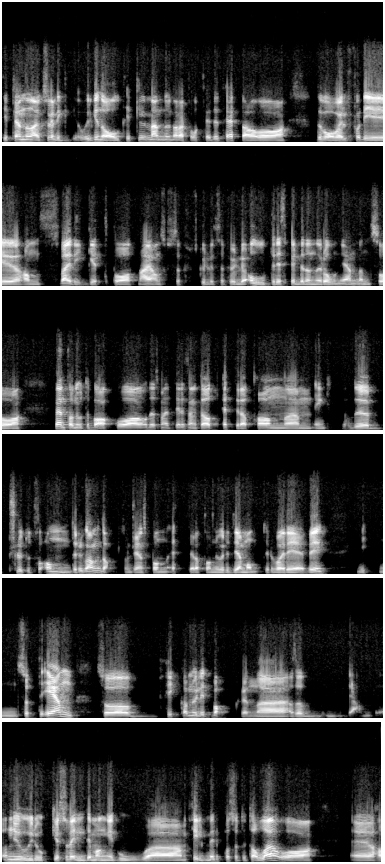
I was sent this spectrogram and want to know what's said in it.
tittelen. Den er ikke så veldig original tittel, men hun er i hvert fall kreditert. da, og det var vel fordi han sverget på at nei, han skulle selvfølgelig aldri spille denne rollen igjen, men så vendte han jo tilbake. Og det som er interessant er at etter at han um, hadde sluttet for andre gang da, som James Bond etter at han gjorde 'Diamanter var evig' i 1971, så fikk han jo litt vaklende altså, ja, Han gjorde jo ikke så veldig mange gode um, filmer på 70-tallet. og eh,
